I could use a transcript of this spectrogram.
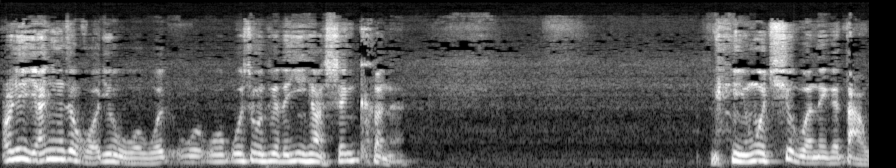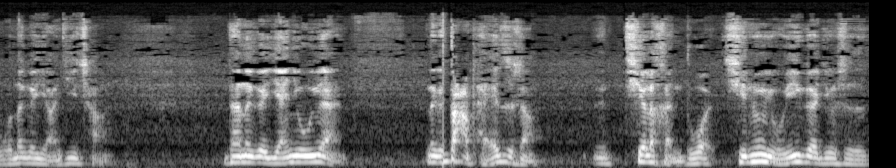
而且杨宁这伙计，我我我我为什么对他印象深刻呢？因为我去过那个大吴那个养鸡场。他那个研究院，那个大牌子上，贴了很多，其中有一个就是，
